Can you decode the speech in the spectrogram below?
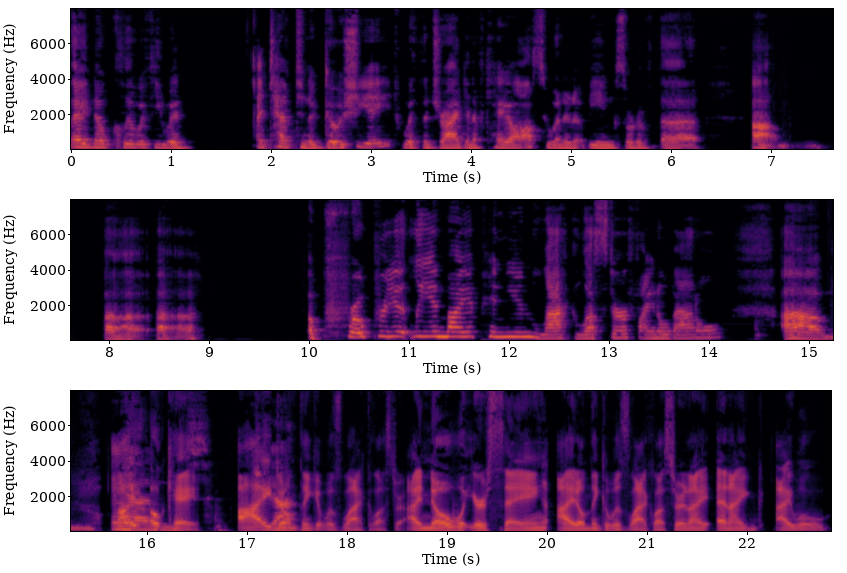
I had no clue if you would attempt to negotiate with the Dragon of Chaos, who ended up being sort of the um uh uh appropriately, in my opinion, lackluster final battle. Um I- okay. I Yeah. don't think it was lackluster. I know what you're saying. I don't think it was lackluster, and I and I I will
